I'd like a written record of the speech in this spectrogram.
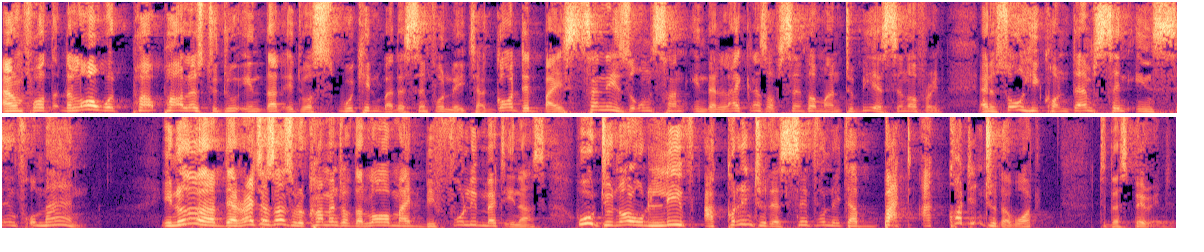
And for the law was powerless to do in that it was weakened by the sinful nature. God did by sending his own son in the likeness of sinful man to be a sin offering. And so he condemned sin in sinful man. In order that the righteousness requirement of the law might be fully met in us, who do not live according to the sinful nature, but according to the what? To the spirit.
